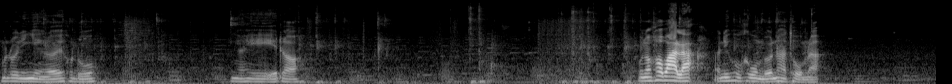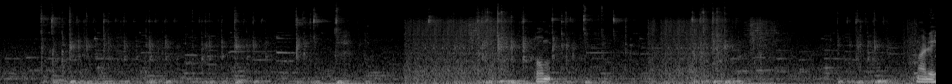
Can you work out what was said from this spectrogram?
มันโดนยิงๆเลยคนดูยังไงเอสเหรอคุณต้องเข้าบ้านละอันนี้คือผมโดนหาโถมละล้มมาดิ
